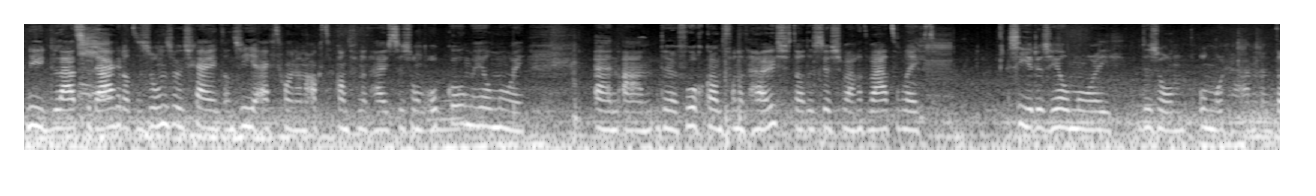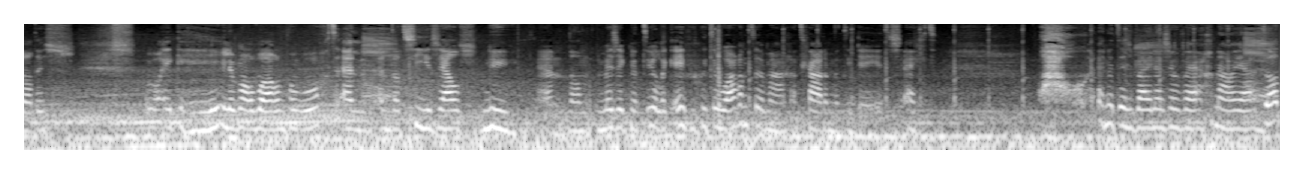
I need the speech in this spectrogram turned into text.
nu de laatste dagen dat de zon zo schijnt, dan zie je echt gewoon aan de achterkant van het huis de zon opkomen. Heel mooi. En aan de voorkant van het huis, dat is dus waar het water ligt, zie je dus heel mooi de zon ondergaan. En dat is waar ik helemaal warm van word. En, en dat zie je zelfs nu. En dan mis ik natuurlijk even goed de warmte, maar het gaat om het idee. Het is echt. En het is bijna zover. Nou ja, dat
